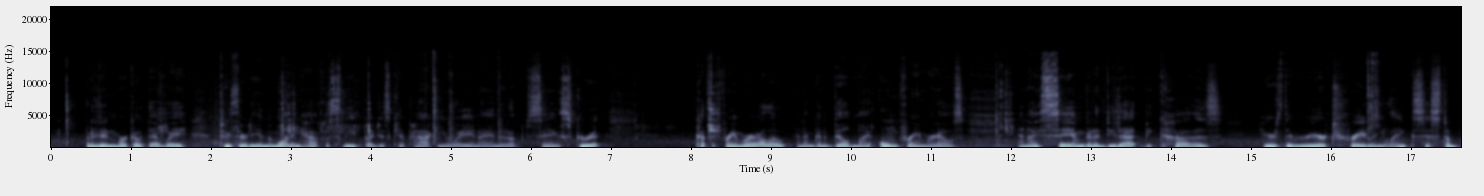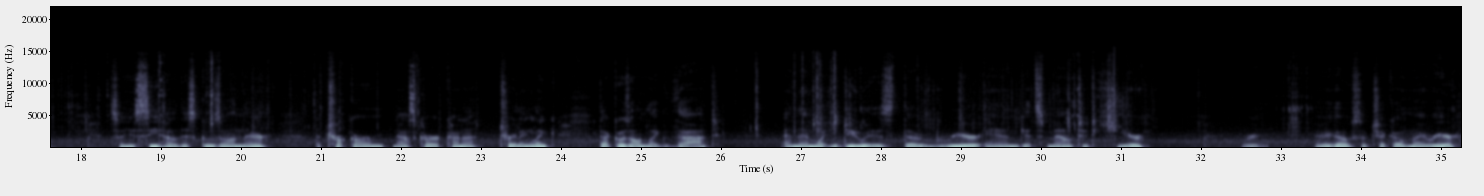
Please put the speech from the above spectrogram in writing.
but it didn't work out that way. 2.30 in the morning half asleep I just kept hacking away and I ended up saying screw it cut the frame rail out and I'm gonna build my own frame rails. And I say I'm gonna do that because here's the rear trailing link system. So you see how this goes on there? The truck arm NASCAR kind of trailing link. That goes on like that and then what you do is the rear end gets mounted here. There you go. So check out my rear.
